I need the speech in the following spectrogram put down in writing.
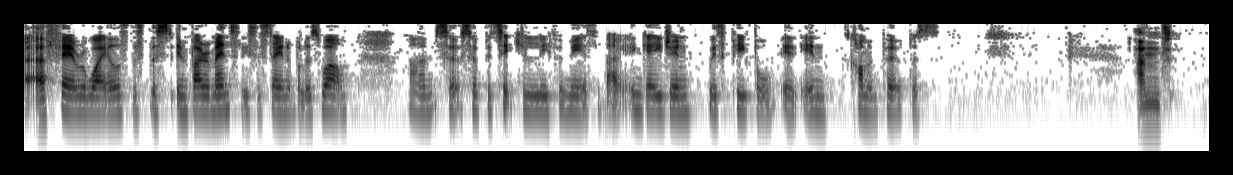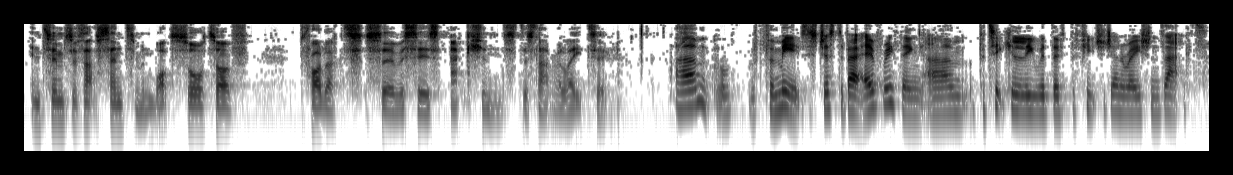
a, fairer Wales that's, environmentally sustainable as well. Um, so, so particularly for me, it's about engaging with people in, in common purpose. And in terms of that sentiment, what sort of products, services, actions does that relate to? Um, for me, it's just about everything, um, particularly with the, the, Future Generations Act.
